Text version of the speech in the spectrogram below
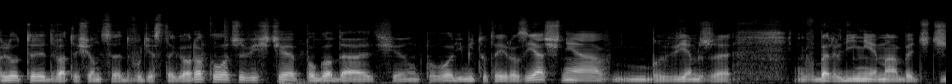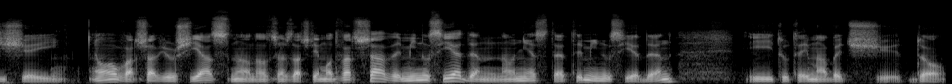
luty 2020 roku. Oczywiście pogoda się powoli mi tutaj rozjaśnia. Wiem, że w Berlinie ma być dzisiaj O, w Warszawie już jasno, no zaczniemy od Warszawy, minus jeden, no niestety minus jeden i tutaj ma być do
